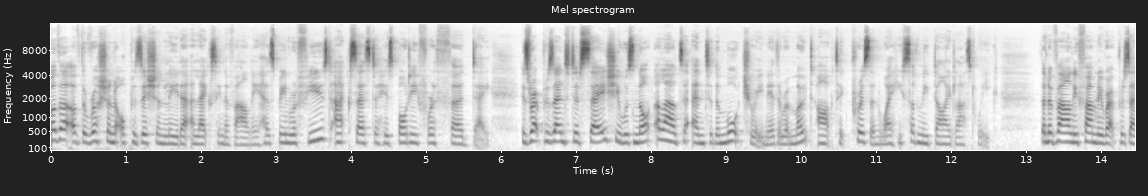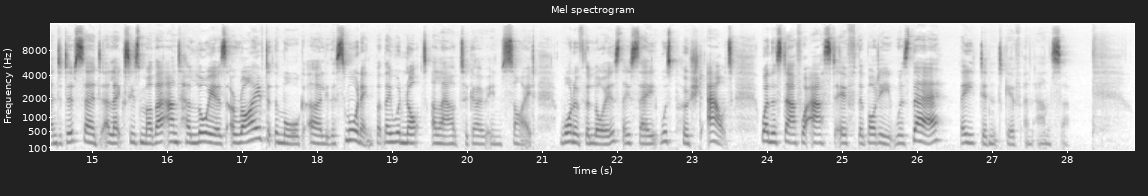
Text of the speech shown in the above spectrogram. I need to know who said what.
Speaker 1: Mother of the Russian opposition leader Alexei Navalny has been refused access to his body for a third day. His representatives say she was not allowed to enter the mortuary near the remote Arctic prison where he suddenly died last week. The Navalny family representative said Alexei's mother and her lawyers arrived at the morgue early this morning, but they were not allowed to go inside. One of the lawyers, they say, was pushed out. When the staff were asked if the body was there, they didn't give an answer.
